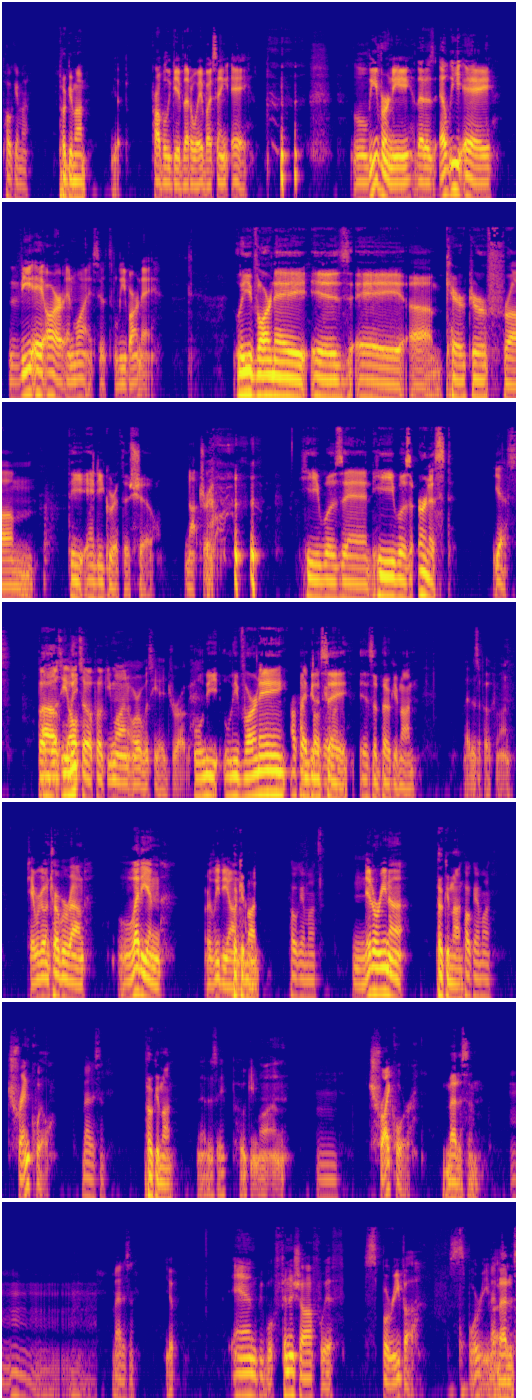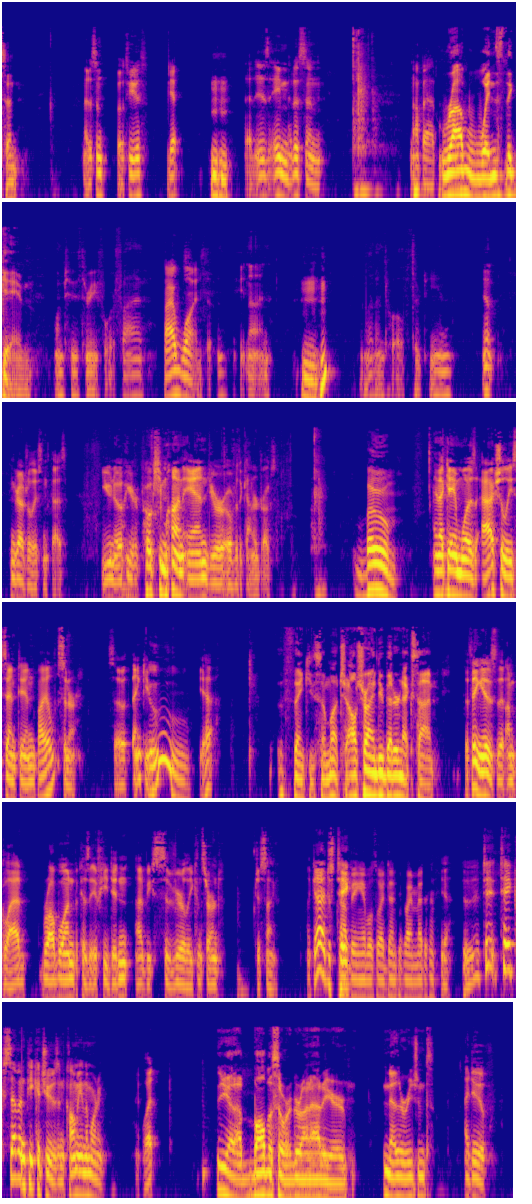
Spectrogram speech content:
Pokemon. Pokemon. Yep. Probably gave that away by saying A. Leavarny. That is L E A V A R N Y. So it's Leavarny. Lee Varney is a um, character from the Andy Griffith show. Not true. He was in. He was Ernest. yes. But Uh, was he Le- also a Pokemon or was he a drug? Lee Lee Varney. I'll say I'm going to say is a Pokemon. That is a Pokemon. Okay, we're going turbo round. Ledian or Ledion. Pokemon. Pokemon. Nidorina. Pokemon. Pokemon. Tranquill. Medicine. Pokemon. That is a Pokemon. Mm. Tricor. Medicine. Medicine. Yep. And we will finish off with Sporiva. Sporiva. Medicine. Medicine. Both of you guys? Yep. hmm That is a medicine. Not bad. Rob wins the game. One, two, three, four, five, By one. seven, eight, nine, hmm 11, 12, 13, Yep. Congratulations, guys. You know your Pokemon and your over the counter drugs. Boom. And that game was actually sent in by a listener. So thank you. Ooh. Yeah. Thank you so much. I'll try and do better next time. The thing is that I'm glad Rob won because if he didn't, I'd be severely concerned. Just saying. Like, yeah, just Not take being able to identify medicine. yeah, t- take seven Pikachu's and call me in the morning. Like, what? You got a Bulbasaur growing out of your nether regions. I do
